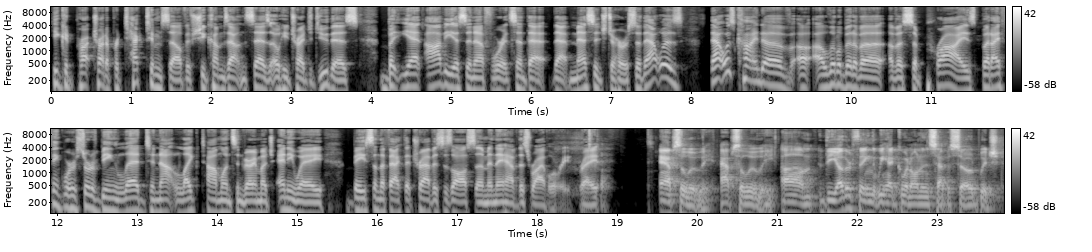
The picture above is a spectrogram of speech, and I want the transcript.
he could pro- try to protect himself if she comes out and says, "Oh, he tried to do this," but yet obvious enough where it sent that that message to her. So that was that was kind of a, a little bit of a of a surprise, but I think we're sort of being led to not like Tomlinson very much anyway, based on the fact that Travis is awesome and they have this rivalry, right? Absolutely, absolutely. Um, the other thing that we had going on in this episode, which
